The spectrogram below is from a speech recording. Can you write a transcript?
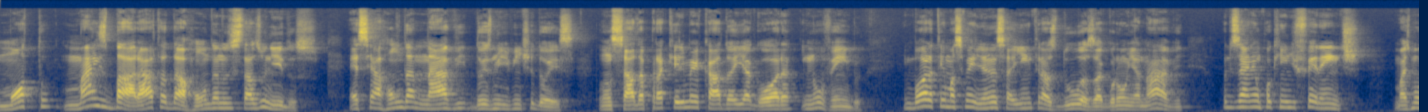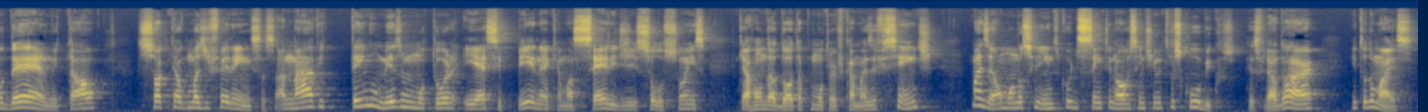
moto mais barata da Honda nos Estados Unidos. Essa é a Honda Nave 2022, lançada para aquele mercado aí agora em novembro. Embora tenha uma semelhança aí entre as duas, a Grom e a Nave, o design é um pouquinho diferente, mais moderno e tal, só que tem algumas diferenças. A Nave tem o mesmo motor ESP, né, que é uma série de soluções que a Honda adota para o motor ficar mais eficiente, mas é um monocilíndrico de 109 cm3, resfriado a ar e tudo mais.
